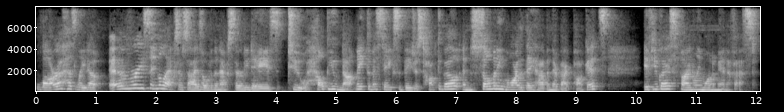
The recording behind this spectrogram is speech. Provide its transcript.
Laura has laid out every single exercise over the next 30 days to help you not make the mistakes that they just talked about and so many more that they have in their back pockets. If you guys finally want to manifest,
